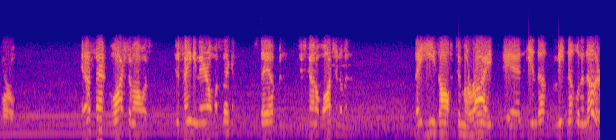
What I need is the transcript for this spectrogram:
squirrel. And I sat and watched them. I was just hanging there on my second step and just kind of watching them. And they ease off to my right and end up meeting up with another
